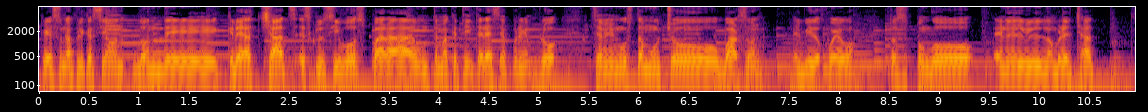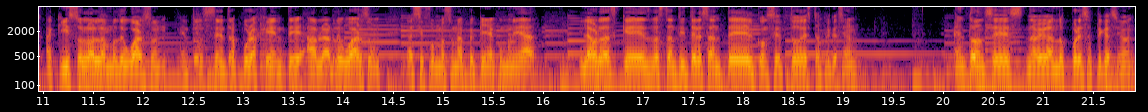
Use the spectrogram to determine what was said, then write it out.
que es una aplicación donde creas chats exclusivos para un tema que te interese. Por ejemplo, si a mí me gusta mucho Warzone, el videojuego, entonces pongo en el nombre del chat, aquí solo hablamos de Warzone, entonces entra pura gente a hablar de Warzone y así formas una pequeña comunidad. Y la verdad es que es bastante interesante el concepto de esta aplicación. Entonces, navegando por esa aplicación,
